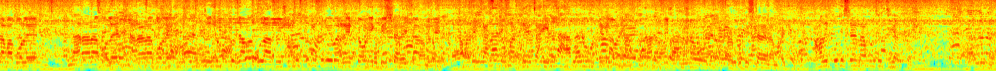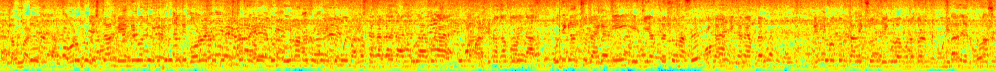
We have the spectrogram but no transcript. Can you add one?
জামা বলেন, নারারা বলেন নারারা বলেন যে জামাগুলো আছে সমস্ত কিছুর এবার রেটটা অনেক বেশি। হয়েছে আমাদের কাস্টমারদের চাহিদা সম্পূর্ণ হতে গেলে অনেক সমস্যা হয়ে যায় প্রতিষ্ঠানের নামটা আমাদের প্রতিষ্ঠানের নাম হচ্ছে জিয়াদ ফ্যাশন বড় প্রতিষ্ঠান মেহেন্দিগঞ্জের ভিতরে যদি বড় একটা প্রতিষ্ঠান থাকে একদম এই মাথা থেকে একদম ওই মাথা পুরো একদম সম্পূর্ণ মার্কেট ভিতরে অধিকাংশ জায়গা নিয়েই এই জিয়াদ ফ্যাশন আছে। এখানে এখানে আপনার নিত্য নতুন কালেকশন যেগুলো মনে করেন মহিলাদের বয়স্ক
